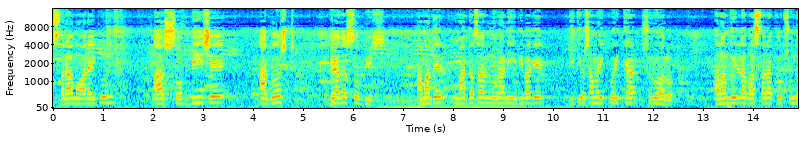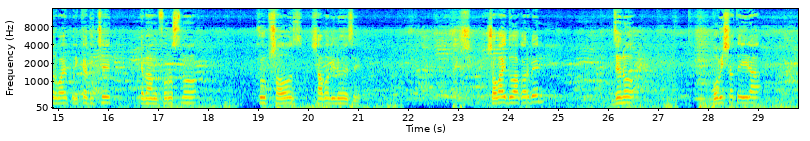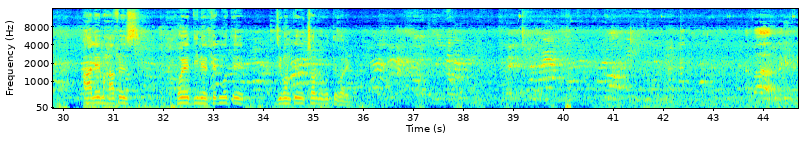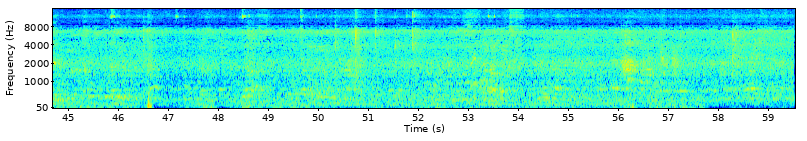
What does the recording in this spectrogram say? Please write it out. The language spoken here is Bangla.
আসসালামু আলাইকুম। আজ চব্বিশে আগস্ট দু হাজার চব্বিশ। আমাদের মাদ্রাসার নুরানি বিভাগের দ্বিতীয় সাময়িক পরীক্ষা শুরু হলো। আলহামদুলিল্লাহ বাচ্চারা খুব সুন্দরভাবে পরীক্ষা দিচ্ছে এবং প্রশ্ন খুব সহজ সাবলীল হয়েছে। সবাই দোয়া করবেন যেন ভবিষ্যতে এরা আলেম হাফেজ হয়ে দিনের খেদমতে জীবনকে উৎসর্গ করতে পারে।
